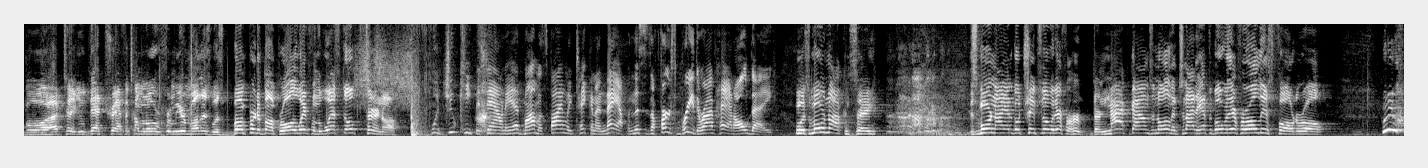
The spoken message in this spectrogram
Boy, I tell you, that traffic coming over from your mother's was bumper to bumper, all the way from the West Oak turnoff. Would you keep it down, Ed? Mama's finally taking a nap, and this is the first breather I've had all day. Well, it's more than I can say. This morning I had to go traipsing over there for her their nightgowns and all, and tonight I have to go over there for all this falderall. Whew.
